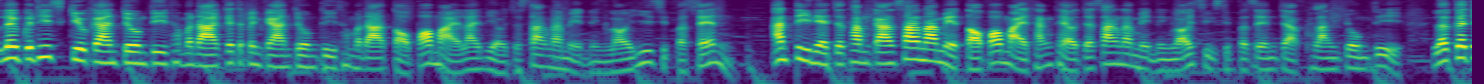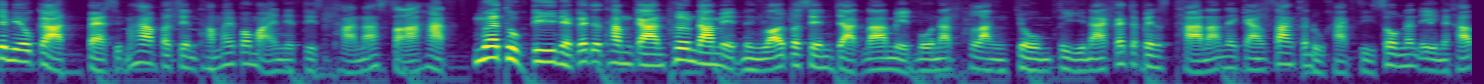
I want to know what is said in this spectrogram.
เริ่มกันที่สกิลการโจมตีธรรมดาก็จะเป็นการโจมตีธรรมดาต่อเป้าหมายรายเดี่ยวจะสร้างดาเมจ120%อันตีเนี่ยจะทำการสร้างดาเมจต่อเป้าหมายทั้งแถวจะสร้างดาเมจ 140%จากพลังโจมตี แล้วก็จะมีโอกาส 85%ทำให้เป้าหมายเนี่ยติดสถานะสาหัส เมื่อถูกตีเนี่ยก็จะทำการเพิ่มดาเมจ 100%จากดาเมจโบนัสพลังโจมตีนะ ก็จะเป็นสถานะในการสร้างกระดูกหักสีส้มนั่นเองนะครับ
